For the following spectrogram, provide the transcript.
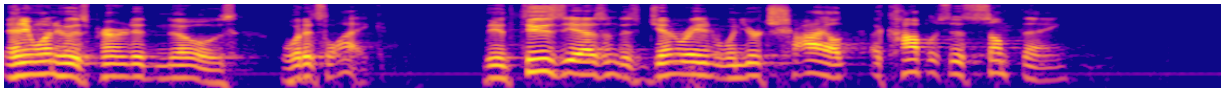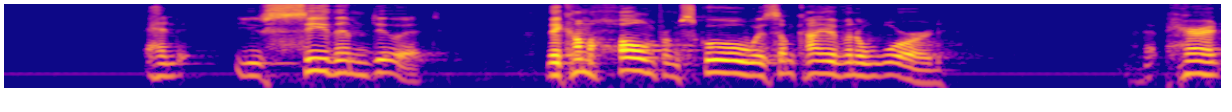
Anyone who has parented knows what it's like. The enthusiasm that's generated when your child accomplishes something and you see them do it. They come home from school with some kind of an award. And that parent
